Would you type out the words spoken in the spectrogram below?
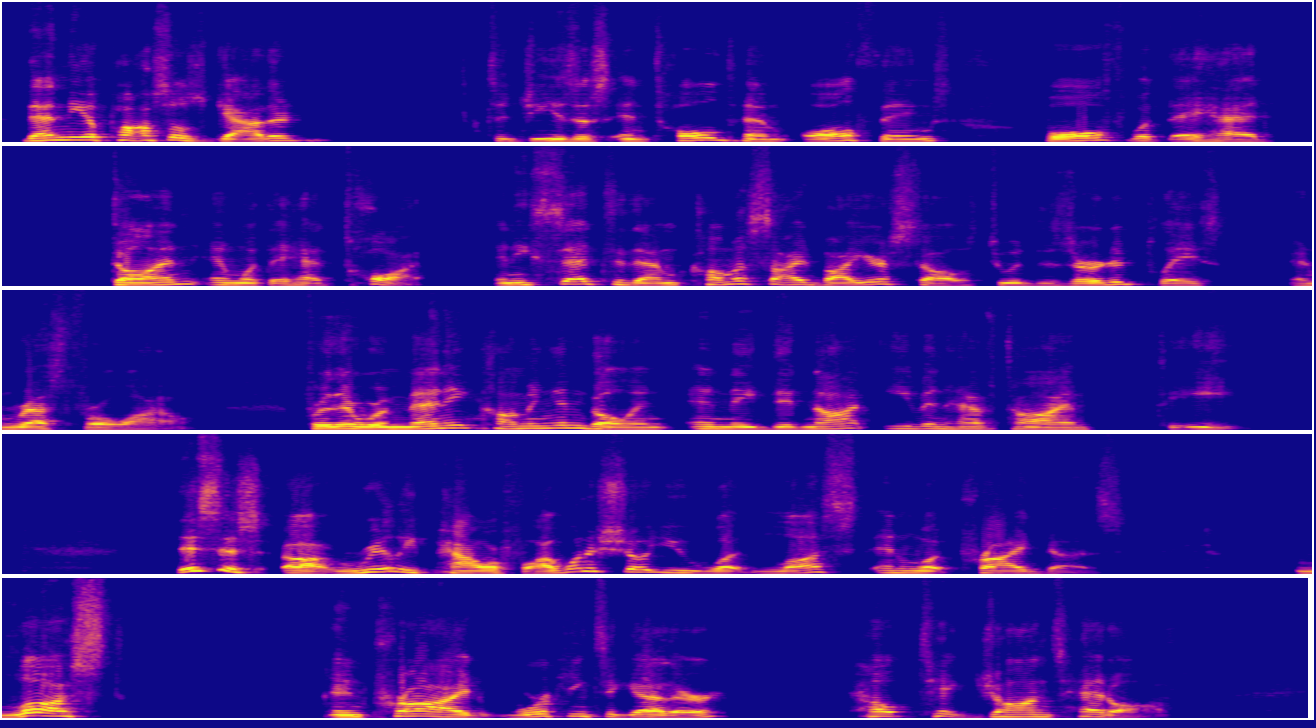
Then the apostles gathered to Jesus and told him all things, both what they had done and what they had taught. And he said to them, Come aside by yourselves to a deserted place and rest for a while. For there were many coming and going, and they did not even have time to eat. This is uh, really powerful. I want to show you what lust and what pride does. Lust and pride working together help take John's head off.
